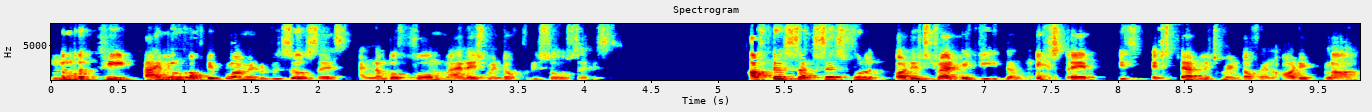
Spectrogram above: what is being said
Number three, timing of deployment of resources. And number four, management of resources. After successful audit strategy, the next step is establishment of an audit plan.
